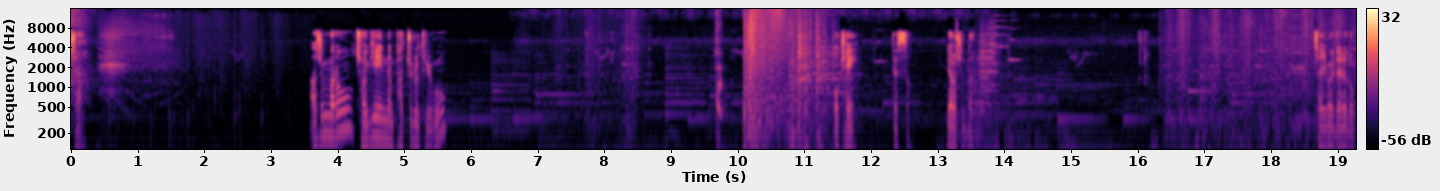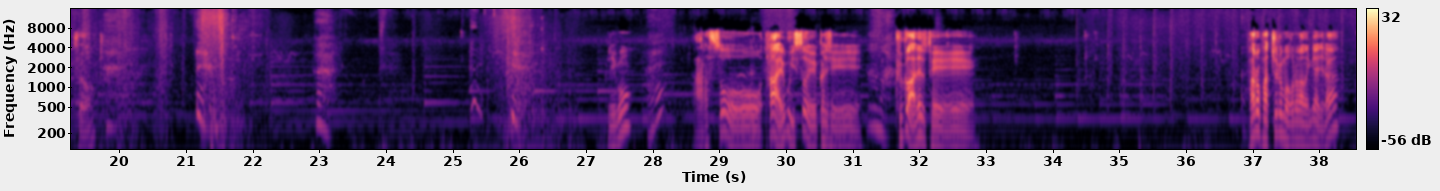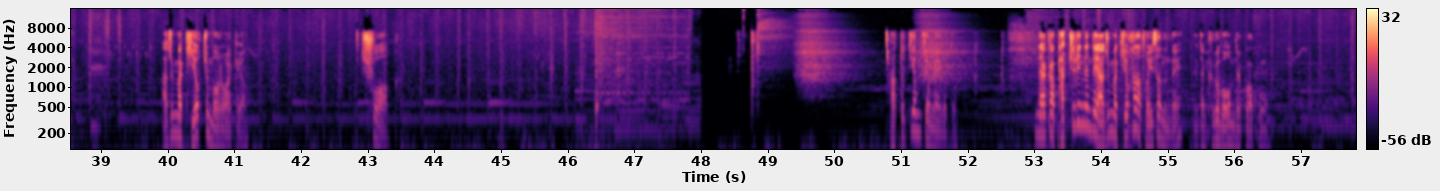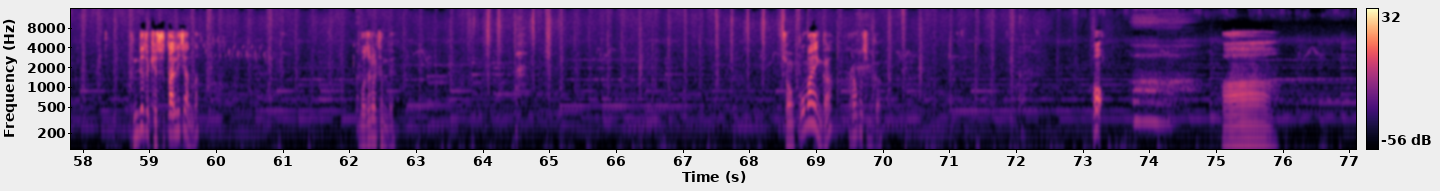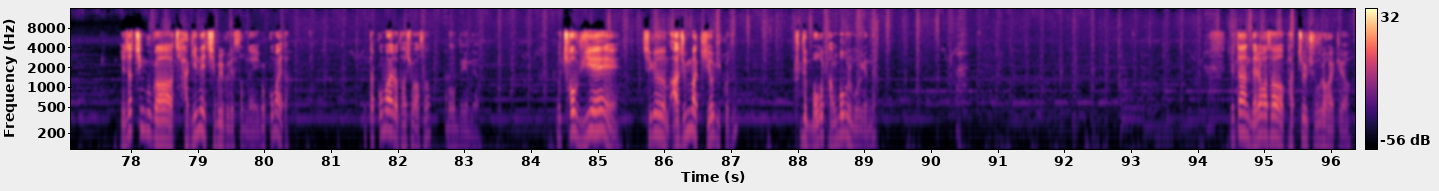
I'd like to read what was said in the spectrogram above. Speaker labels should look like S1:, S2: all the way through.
S1: 자. 아줌마로 저기에 있는 밧줄을 들고 오케이 됐어 열어준다 자 이걸 내려놓고요 그리고
S2: 에?
S1: 알았어. 다 알고 있어 여기까지.
S2: 음,
S1: 그거 안 해도 돼. 바로 밧줄을 먹으러 가는 게 아니라 아줌마 기억 좀 먹으러 갈게요. 추억. 아 또 띄엄띄엄이야 이것도. 근데 아까 밧줄 있는데 아줌마 기억 하나 더 있었는데? 일단 그거 먹으면 될 것 같고 근데도 개수 딸리지 않나? 모자랄 텐데 저건 꼬마인가? 할아버지인가? 어? 아 여자친구가 자기네 집을 그렸었네 이거 꼬마이다 이따 꼬마이로 다시 와서 먹으면 되겠네요 저 위에 지금 아줌마 기억이 있거든? 근데 먹을 방법을 모르겠네 일단 내려가서 밧줄 주우러 갈게요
